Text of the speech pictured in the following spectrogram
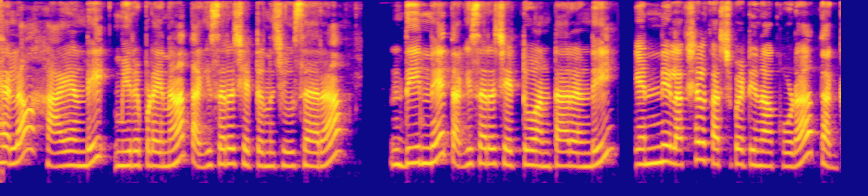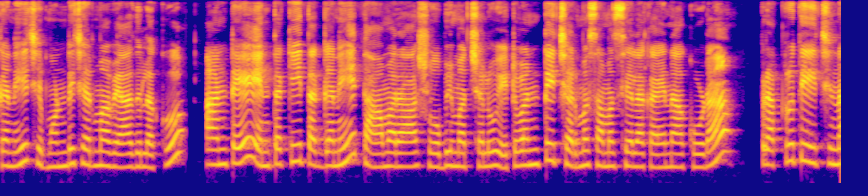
హలో హాయ్ అండి. మీరు ఎప్పుడైనా తగిసర చెట్టును చూసారా? దీన్నే తగిసర చెట్టు అంటారండి. ఎన్ని లక్షలు ఖర్చు పెట్టినా కూడా తగ్గని మొండి చర్మ వ్యాధులకు అంటే ఎంతకీ తగ్గని తామర శోభి మచ్చలు ఎటువంటి చర్మ సమస్యలకైనా కూడా ప్రకృతి ఇచ్చిన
